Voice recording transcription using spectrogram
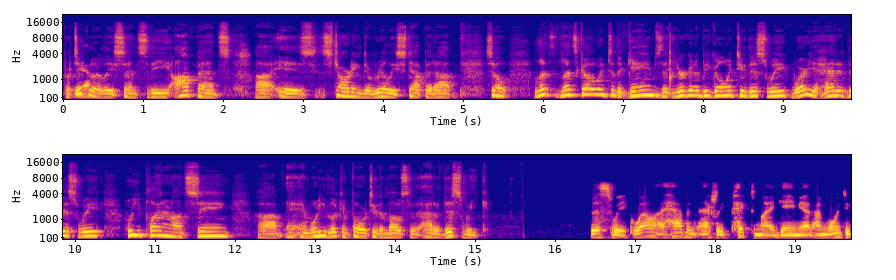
particularly yeah. since the offense uh, is starting to really step it up. So let's let's go into the games that you're going to be going to this week. Where are you headed this week? Who are you planning on seeing? Uh, and what are you looking forward to the most out of this week? This week, well, I haven't actually picked my game yet. I'm going to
